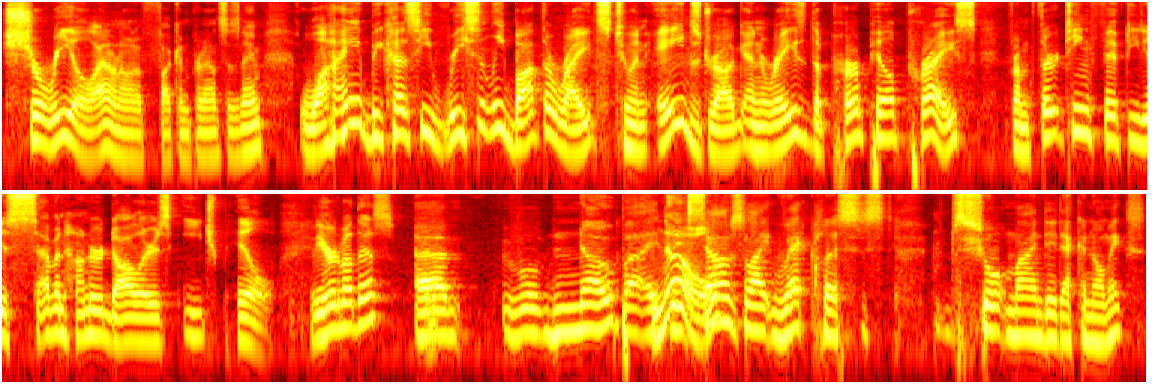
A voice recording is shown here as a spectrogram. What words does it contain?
Shireel. I don't know how to fucking pronounce his name. Why? Because he recently bought the rights to an AIDS drug and raised the per pill price from thirteen fifty to seven hundred dollars each pill. Have you heard about this? Well, no, but it, No. it sounds like reckless, short-minded economics.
